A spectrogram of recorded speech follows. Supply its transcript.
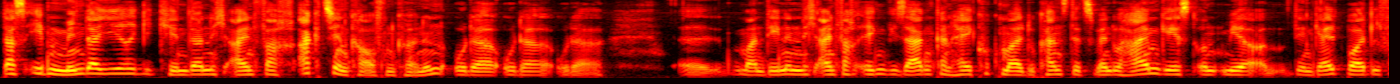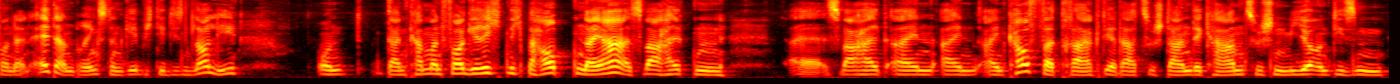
dass eben minderjährige Kinder nicht einfach Aktien kaufen können oder oder oder man denen nicht einfach irgendwie sagen kann, hey, guck mal, du kannst jetzt, wenn du heimgehst und mir ähm, den Geldbeutel von deinen Eltern bringst, dann gebe ich dir diesen Lolli. Und dann kann man vor Gericht nicht behaupten, naja, es war halt ein, äh, es war halt ein, ein, ein Kaufvertrag, der da zustande kam zwischen mir und diesem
